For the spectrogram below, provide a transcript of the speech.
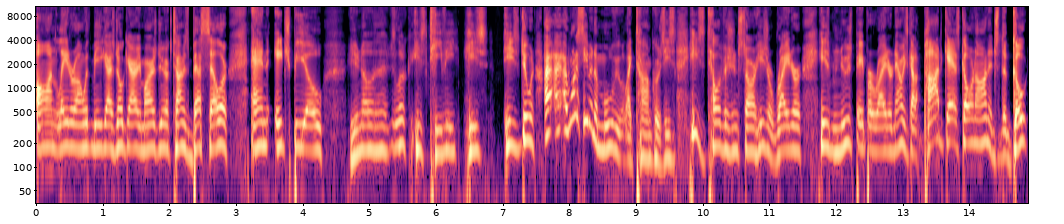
on later on with me. You guys know Gary Myers, New York Times bestseller, and HBO. You know, look, he's TV. He's he's doing. I, I want to see him in a movie with like Tom Cruise. He's he's a television star. He's a writer. He's a newspaper writer. Now he's got a podcast going on. It's the goat.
